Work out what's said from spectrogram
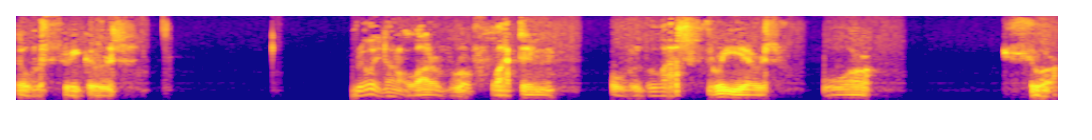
SilverSneakers. Really done a lot of reflecting over the last three years for sure.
